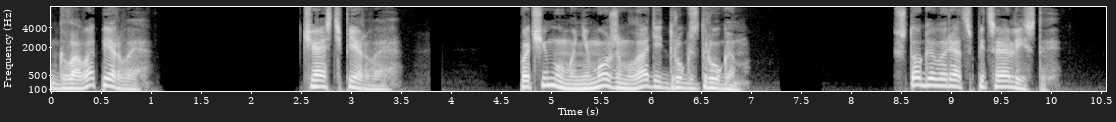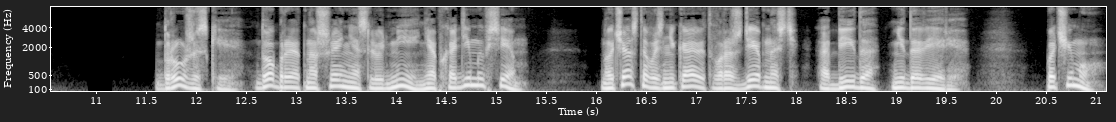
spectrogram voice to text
Глава первая. Часть первая. Почему мы не можем ладить друг с другом? Что говорят специалисты? Дружеские, добрые отношения с людьми необходимы всем, но часто возникают враждебность, обида, недоверие. Почему?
